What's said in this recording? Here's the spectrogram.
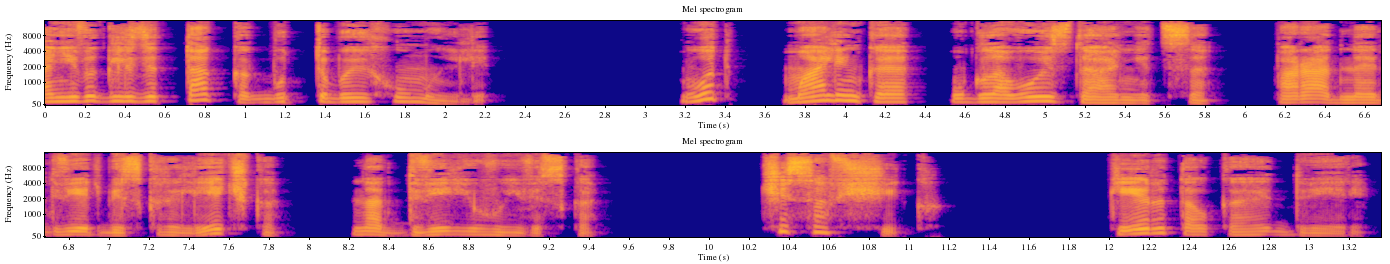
Они выглядят так, как будто бы их умыли. Вот маленькое угловое зданице, парадная дверь без крылечка, над дверью вывеска. Часовщик. Кира толкает двери.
